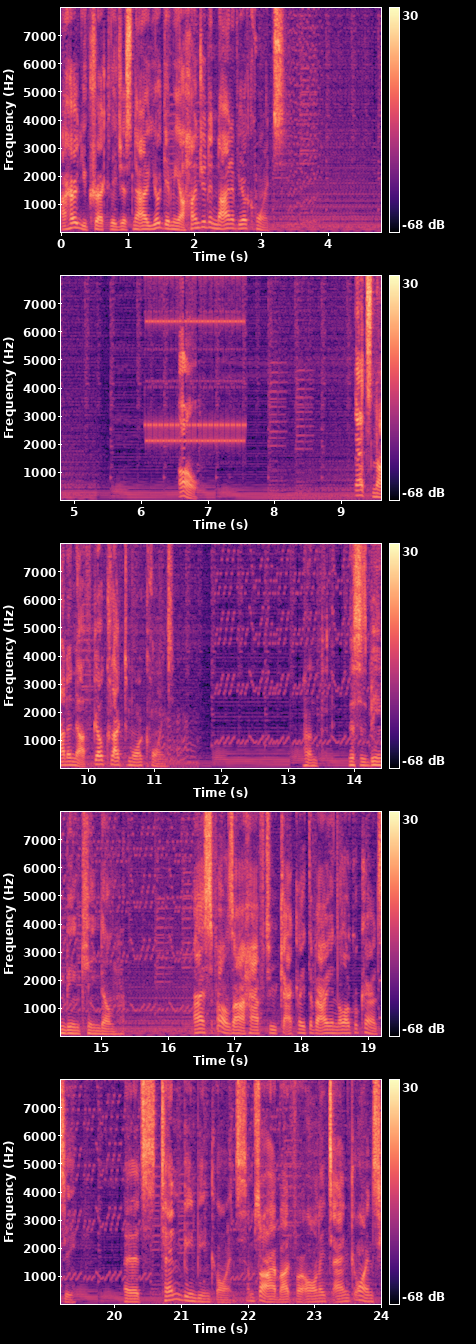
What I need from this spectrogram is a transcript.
I heard you correctly just now. You'll give me 109 of your coins. Oh. That's not enough. Go collect more coins. Um, this is Bean Bean Kingdom. I suppose I'll have to calculate the value in the local currency. It's 10 Bean Bean coins. I'm sorry, but for only 10 coins,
